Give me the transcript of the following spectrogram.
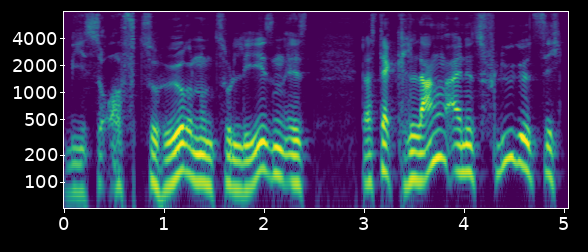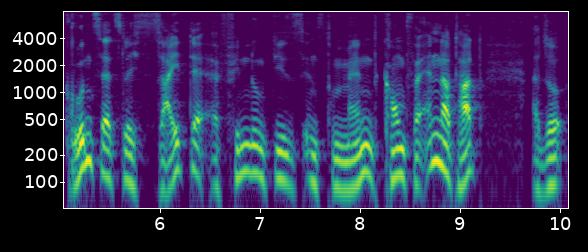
wie es so oft zu hören und zu lesen ist, dass der Klang eines Flügels sich grundsätzlich seit der Erfindung dieses Instrument kaum verändert hat, also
